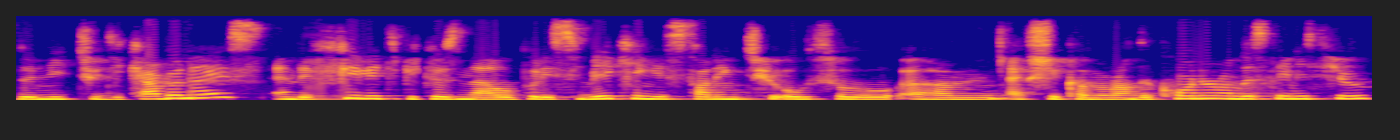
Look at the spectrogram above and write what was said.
the need to decarbonize, and they mm-hmm. feel it because now policy making is starting to also um, actually come around the corner on the same issue.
